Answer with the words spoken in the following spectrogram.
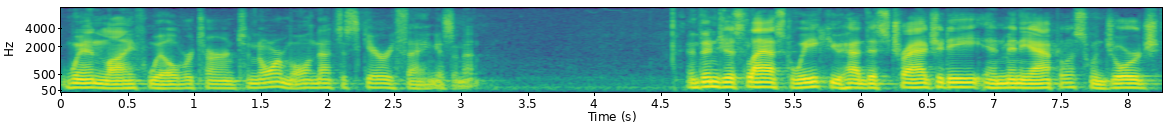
when life will return to normal, and that's a scary thing, isn't it? And then just last week, you had this tragedy in Minneapolis when George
